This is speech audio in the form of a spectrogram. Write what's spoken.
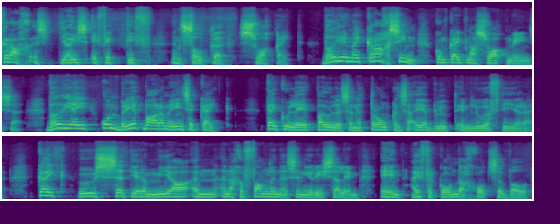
krag is juis effektief in sulke swakheid. Wil jy my krag sien? Kom kyk na swak mense. Wil jy onbreekbare mense kyk? Kyk hoe lê Paulus in 'n tronk in sy eie bloed en loof die Here. Kyk hoe sit Jeremia in in 'n gevangenis in Jerusalem en hy verkondig God se wil.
